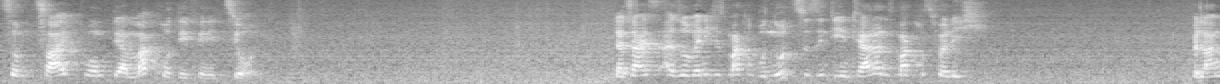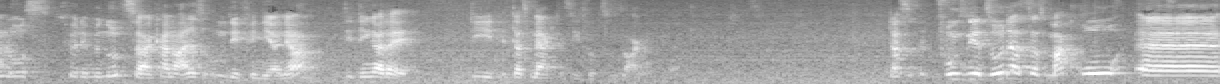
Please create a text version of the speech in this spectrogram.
zum Zeitpunkt der Makrodefinition. Das heißt also, wenn ich das Makro benutze, sind die Internen des Makros völlig belanglos für den Benutzer. Er kann alles umdefinieren, ja? Die Dinger, die, das merkt er sich sozusagen. Das funktioniert so, dass das Makro, äh,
